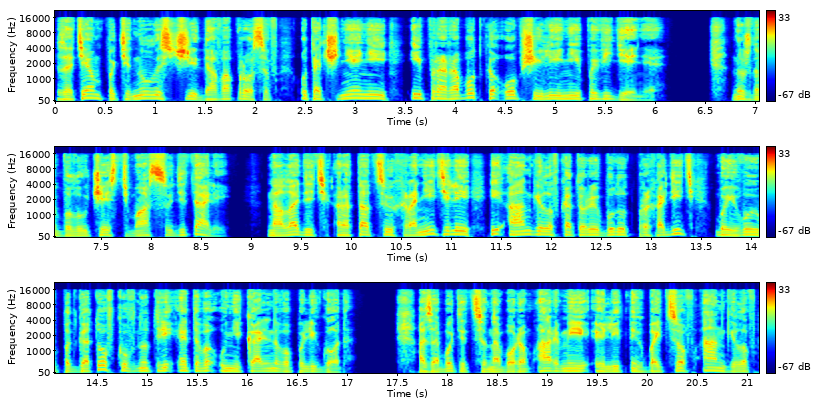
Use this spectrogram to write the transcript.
Затем потянулась череда вопросов, уточнений и проработка общей линии поведения. Нужно было учесть массу деталей, наладить ротацию хранителей и ангелов, которые будут проходить боевую подготовку внутри этого уникального полигона. Озаботиться набором армии элитных бойцов-ангелов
